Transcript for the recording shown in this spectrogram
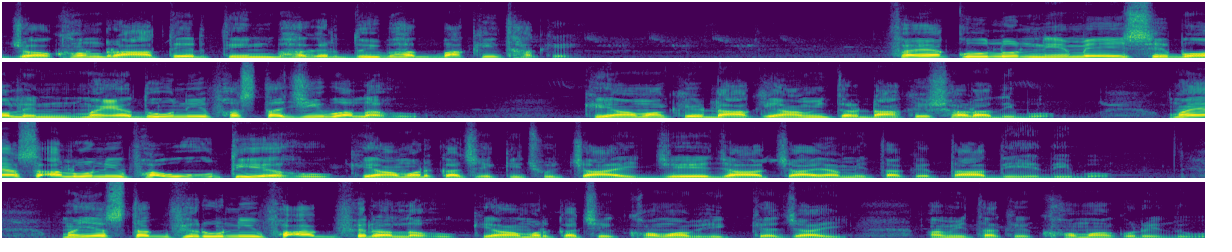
যখন রাতের তিন ভাগের দুই ভাগ বাকি থাকে। ফায়াকুল, নেমে এসে বলেন, মায়াদুনি ফাস্তাজিব আলাহু কে আমাকে ডাকে আমি তার ডাকে সাড়া দিব। মায়াস আলুনি ফাউ উতিয়াহু কে আমার কাছে কিছু চায়, যে যা চায় আমি তাকে তা দিয়ে দিব। মায়াস্তাক ফেরুনি ফাক ফেরালাহু কে আমার কাছে ক্ষমা ভিক্ষা চাই আমি তাকে ক্ষমা করে দেব।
